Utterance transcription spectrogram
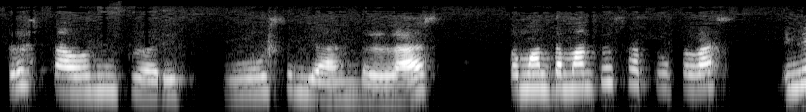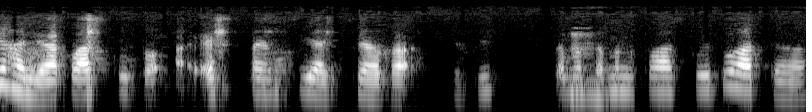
terus tahun 2019 teman-teman tuh satu kelas ini hanya kelasku tuh ekstensi aja kak. Jadi teman-teman kelasku itu ada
